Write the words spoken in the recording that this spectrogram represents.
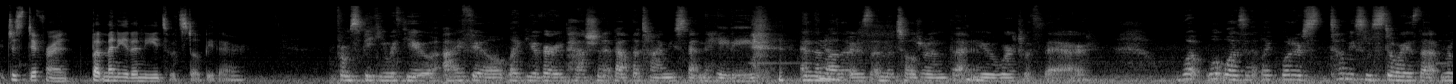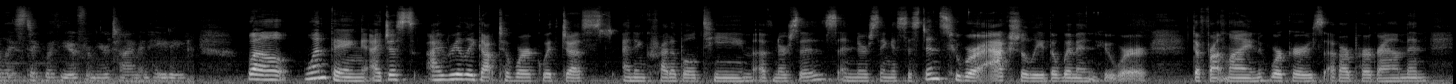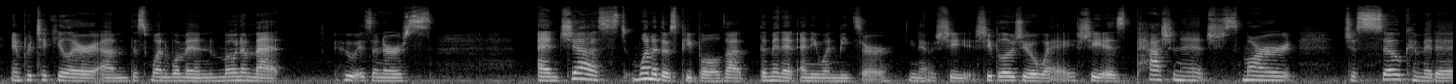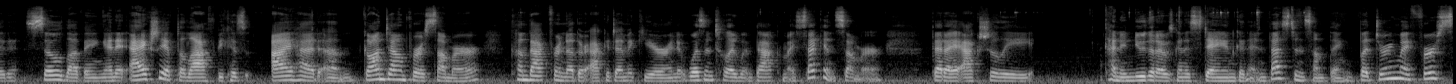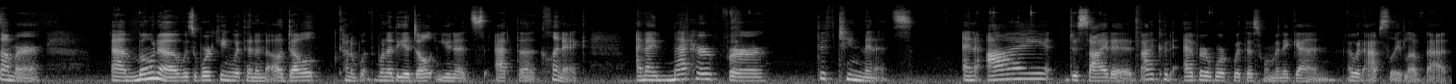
just different, but many of the needs would still be there. From speaking with you, I feel like you're very passionate about the time you spent in Haiti and the yeah. mothers and the children that yeah. you worked with there. What what was it like? What are tell me some stories that really stick with you from your time in Haiti? Well, one thing, I just, I really got to work with just an incredible team of nurses and nursing assistants who were actually the women who were the frontline workers of our program. And in particular, um, this one woman, Mona Met, who is a nurse and just one of those people that the minute anyone meets her, you know, she she blows you away. She is passionate, smart, just so committed, so loving. And it, I actually have to laugh because I had um, gone down for a summer, come back for another academic year, and it wasn't until I went back my second summer that I actually kind of knew that I was going to stay and going to invest in something. But during my first summer, um, Mona was working within an adult, kind of one of the adult units at the clinic, and I met her for 15 minutes. And I decided if I could ever work with this woman again, I would absolutely love that.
